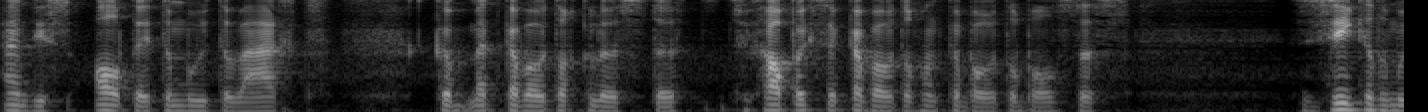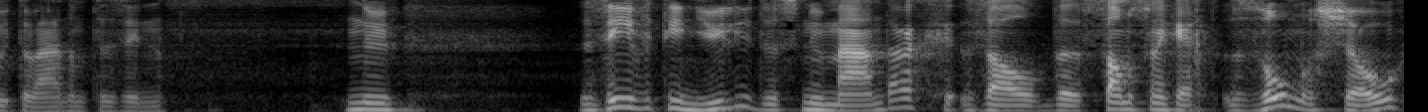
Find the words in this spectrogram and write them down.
En die is altijd de moeite waard met Kabouterklus. De, de grappigste kabouter van het Kabouterbos. Dus zeker de moeite waard om te zien. Nu, 17 juli, dus nu maandag, zal de Samson Gert Zomershow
